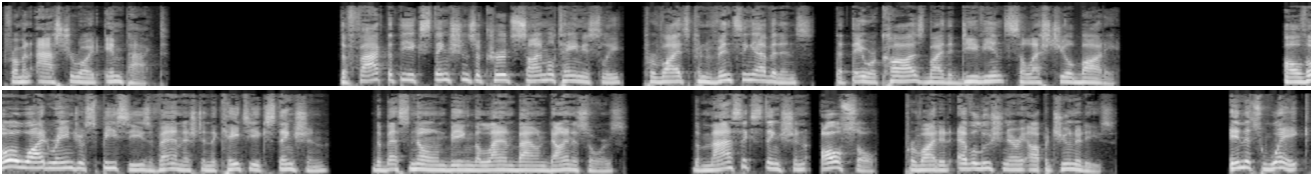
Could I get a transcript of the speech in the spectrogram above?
from an asteroid impact. The fact that the extinctions occurred simultaneously provides convincing evidence that they were caused by the deviant celestial body. Although a wide range of species vanished in the KT extinction, the best known being the land-bound dinosaurs, the mass extinction also provided evolutionary opportunities. In its wake,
